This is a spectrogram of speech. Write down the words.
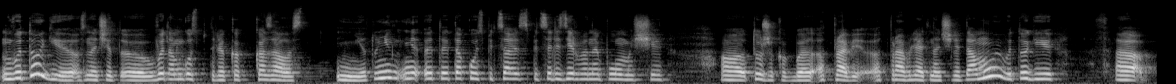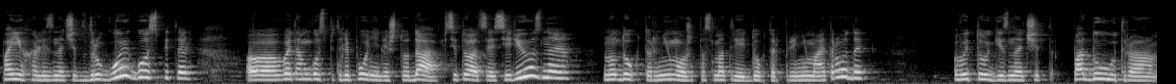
Но в итоге, значит, э, в этом госпитале, как казалось, нет этой такой специализированной помощи. А, тоже как бы отправи, отправлять начали домой. В итоге а, поехали, значит, в другой госпиталь. А, в этом госпитале поняли, что да, ситуация серьезная, но доктор не может посмотреть, доктор принимает роды. В итоге, значит, под утро,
